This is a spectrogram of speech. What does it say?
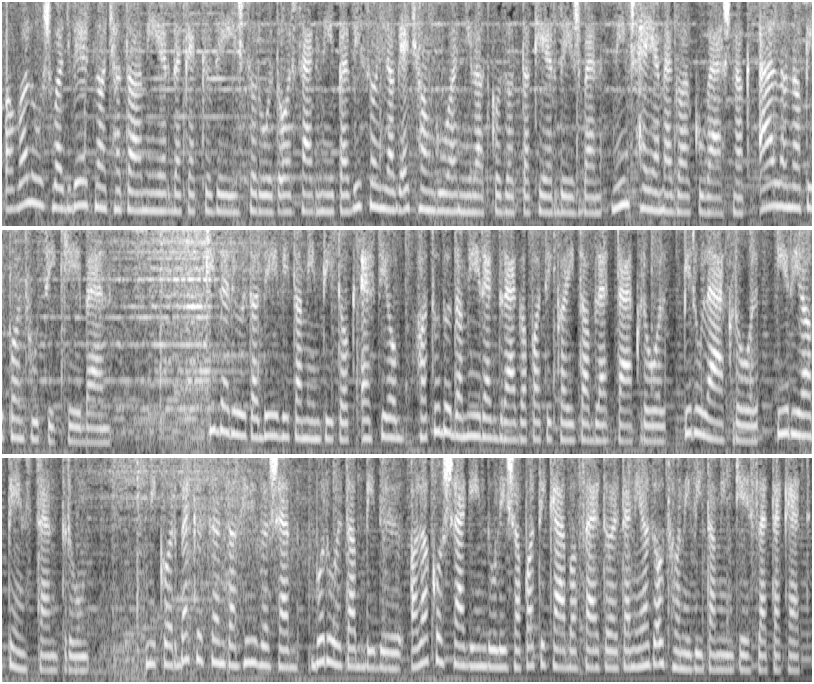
A valós vagy vélt nagyhatalmi érdekek közé is szorult ország népe viszonylag egyhangúan nyilatkozott a kérdésben, nincs helye megalkuvásnak, áll a napi.hu cikkében. Kiderült a D-vitamin titok, ezt jobb, ha tudod a méregdrága patikai tablettákról, pirulákról, írja a pénzcentrum. Mikor beköszönt a hűvösebb, borultabb idő, a lakosság indul is a patikába feltölteni az otthoni vitaminkészleteket.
